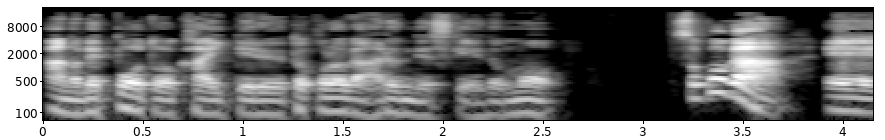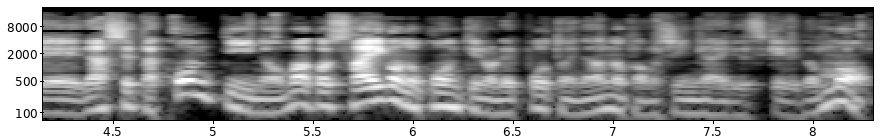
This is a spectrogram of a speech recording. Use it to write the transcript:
あの、レポートを書いてるところがあるんですけれども、そこが、えー出してたコンティの、まあ、これ最後のコンティのレポートになるのかもしれないですけれども、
